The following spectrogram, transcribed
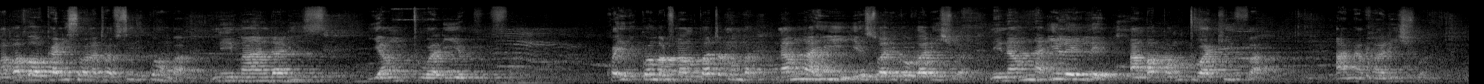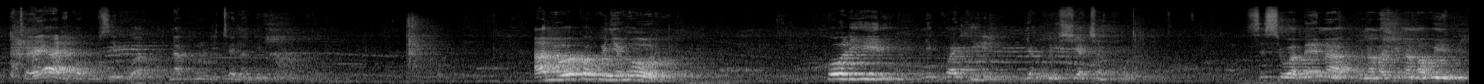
mababa wa kanisa wanatafsiri kwamba ni maandalizi ya mtu aliyekufa kwa hivi kwamba tunampata kwamba namna hii Yesu alivyovalishwa ni namna ile ile ambapo mtu akifa anavalishwa tayari kwa kurudi tena mbinguni. Amewekwa kwenye hori. Hori hili ni kwa ajili ya kulishia chakula. Sisi Wabena kuna majina mawili,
